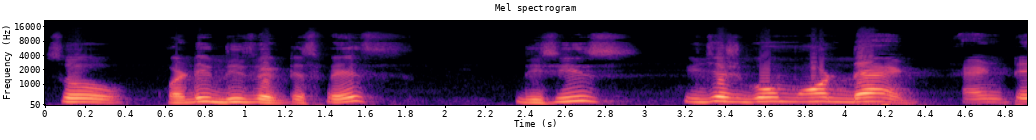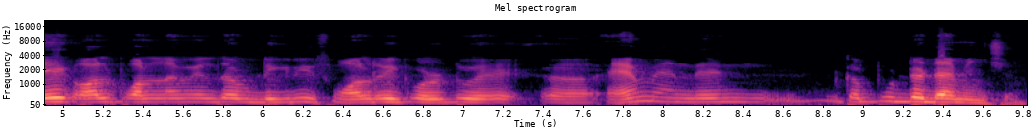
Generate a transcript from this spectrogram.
So, what is this vector space? This is you just go mod that and take all polynomials of degree smaller equal to uh, m and then compute the dimension.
